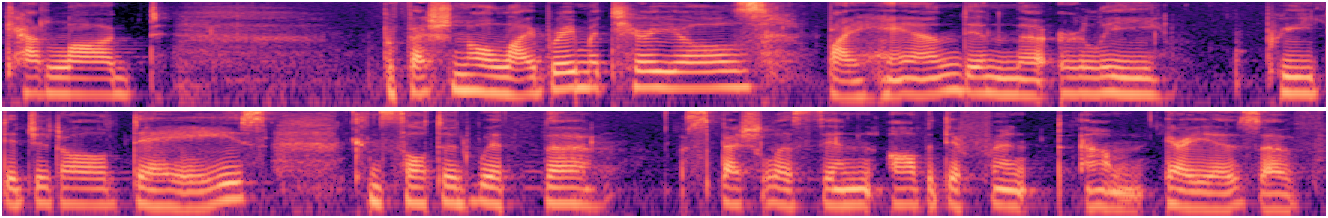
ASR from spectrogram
cataloged professional library materials by hand in the early pre-digital days, consulted with the specialists in all the different um, areas of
